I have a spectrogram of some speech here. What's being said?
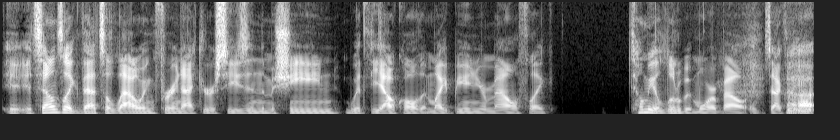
it, it, sounds like that's allowing for inaccuracies in the machine with the alcohol that might be in your mouth like Tell me a little bit more about exactly uh,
